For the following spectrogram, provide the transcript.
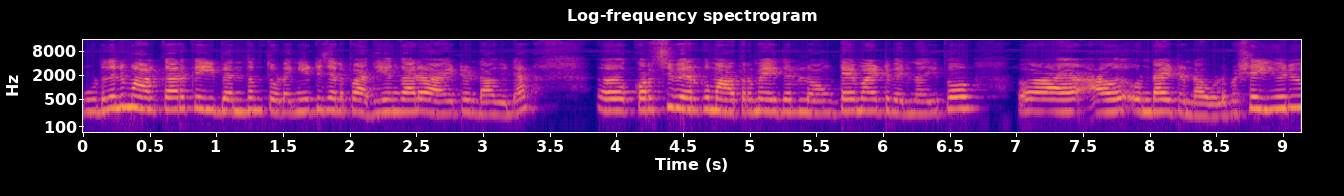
കൂടുതലും ആൾക്കാർക്ക് ഈ ബന്ധം തുടങ്ങിയിട്ട് ചിലപ്പോൾ അധികം കാലം ആയിട്ടുണ്ടാവില്ല. കുറച്ച് പേർക്ക് മാത്രമേ ഇതൊരു ലോങ് ടൈം ആയിട്ട് വരുന്ന ഇപ്പോൾ ഉണ്ടായിട്ടുണ്ടാവുള്ളൂ. പക്ഷേ ഈ ഒരു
